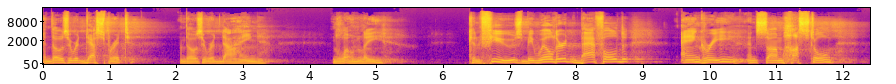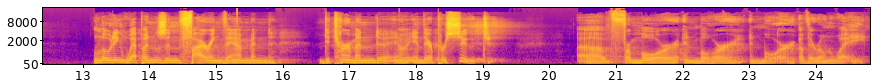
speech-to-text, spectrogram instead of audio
and those who were desperate, and those who were dying, lonely, confused, bewildered, baffled, angry, and some hostile, loading weapons and firing them, and determined you know, in their pursuit uh, for more and more and more of their own way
